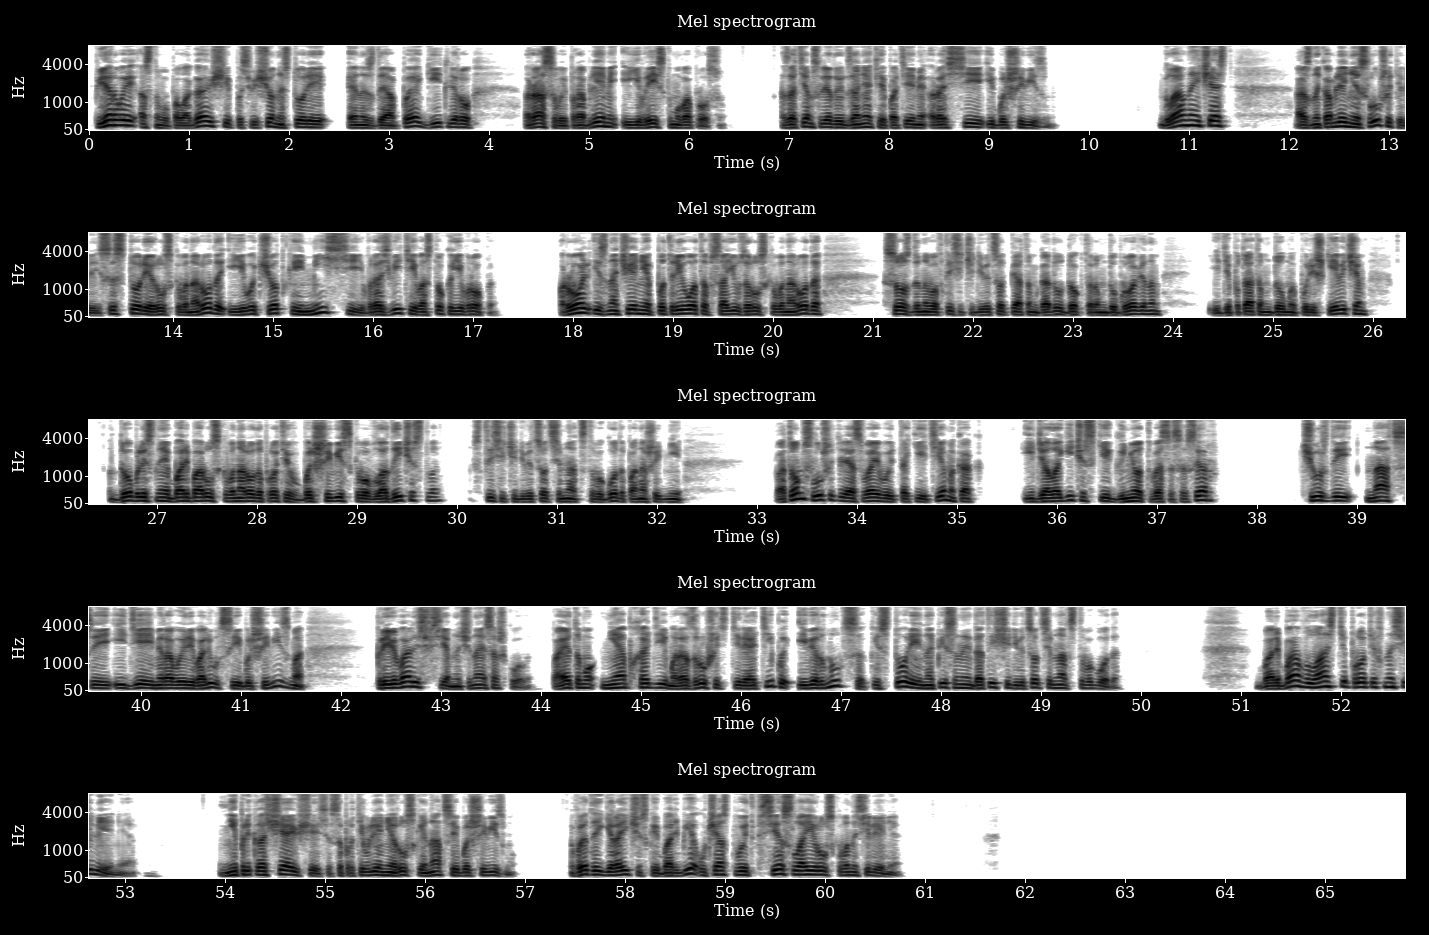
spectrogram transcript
Первый, основополагающий, посвящен истории НСДАП, Гитлеру, расовой проблеме и еврейскому вопросу. Затем следует занятие по теме «Россия и большевизм». Главная часть – ознакомление слушателей с историей русского народа и его четкой миссией в развитии Востока Европы. Роль и значение патриотов Союза русского народа, созданного в 1905 году доктором Дубровиным и депутатом Думы Пуришкевичем, доблестная борьба русского народа против большевистского владычества с 1917 года по наши дни. Потом слушатели осваивают такие темы, как идеологический гнет в СССР, чуждый нации идеи мировой революции и большевизма – прививались всем, начиная со школы. Поэтому необходимо разрушить стереотипы и вернуться к истории, написанной до 1917 года. Борьба власти против населения. непрекращающееся сопротивление русской нации большевизму. В этой героической борьбе участвуют все слои русского населения.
